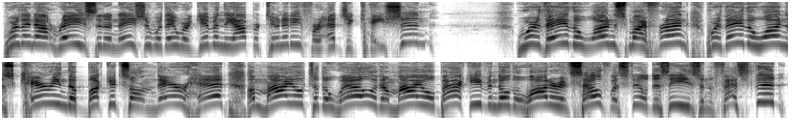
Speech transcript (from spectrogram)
Were they not raised in a nation where they were given the opportunity for education? Were they the ones, my friend, were they the ones carrying the buckets on their head a mile to the well and a mile back, even though the water itself was still disease infested?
